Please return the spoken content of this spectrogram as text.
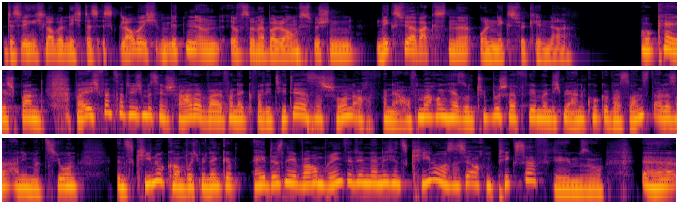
Deswegen, ich glaube nicht, das ist, glaube ich, mitten auf so einer Balance zwischen nichts für Erwachsene und nichts für Kinder. Okay, spannend. Weil ich fand es natürlich ein bisschen schade, weil von der Qualität her ist es schon auch von der Aufmachung her so ein typischer Film, wenn ich mir angucke, was sonst alles an Animation ins Kino kommt, wo ich mir denke, hey Disney, warum bringt ihr den denn nicht ins Kino? Es ist ja auch ein Pixar-Film so. Äh,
